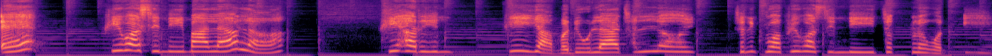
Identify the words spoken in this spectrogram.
เอ๊ะ พี่วาสินีมาแล้วเหรอ พี่ฮาริน พี่อย่ามาดูแลฉันเลย ฉันกลัวพี่วาสินีจะโกรธอีก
